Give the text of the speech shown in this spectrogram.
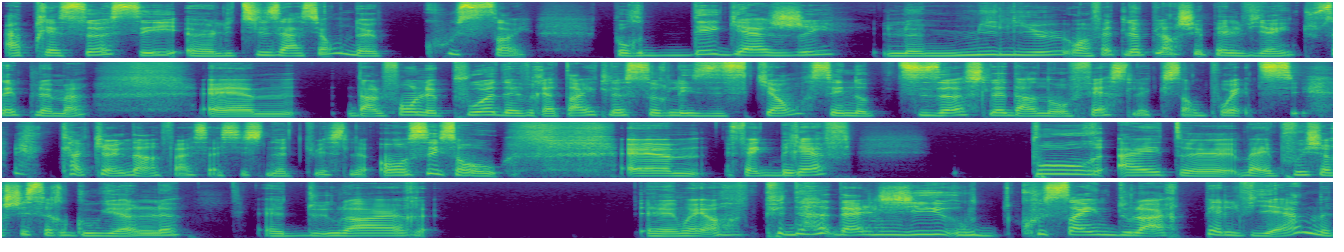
Après ça, c'est euh, l'utilisation d'un coussin pour dégager le milieu, en fait le plancher pelvien, tout simplement. Euh, dans le fond, le poids devrait être là, sur les ischions. C'est nos petits os là, dans nos fesses là, qui sont pointus. Quand un enfant s'assied sur notre cuisse, on sait son haut. Euh, fait que bref, pour être. euh, ben, vous pouvez chercher sur Google euh, douleur. Euh, voyons, pudendalgie ou coussin de douleur pelvienne.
